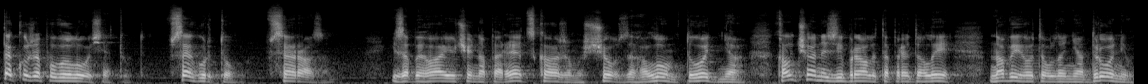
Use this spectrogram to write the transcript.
Так уже повелося тут, все гуртом, все разом. І забігаючи наперед, скажемо, що загалом того дня халчани зібрали та передали на виготовлення дронів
